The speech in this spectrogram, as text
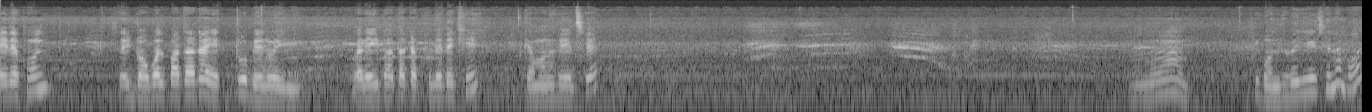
এই দেখুন সেই ডবল পাতাটা একটু বেরোয়নি। এবার এই পাতাটা খুলে দেখি কেমন হয়েছে। হুম কি গন্ধ বেরিয়েছে না বল?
